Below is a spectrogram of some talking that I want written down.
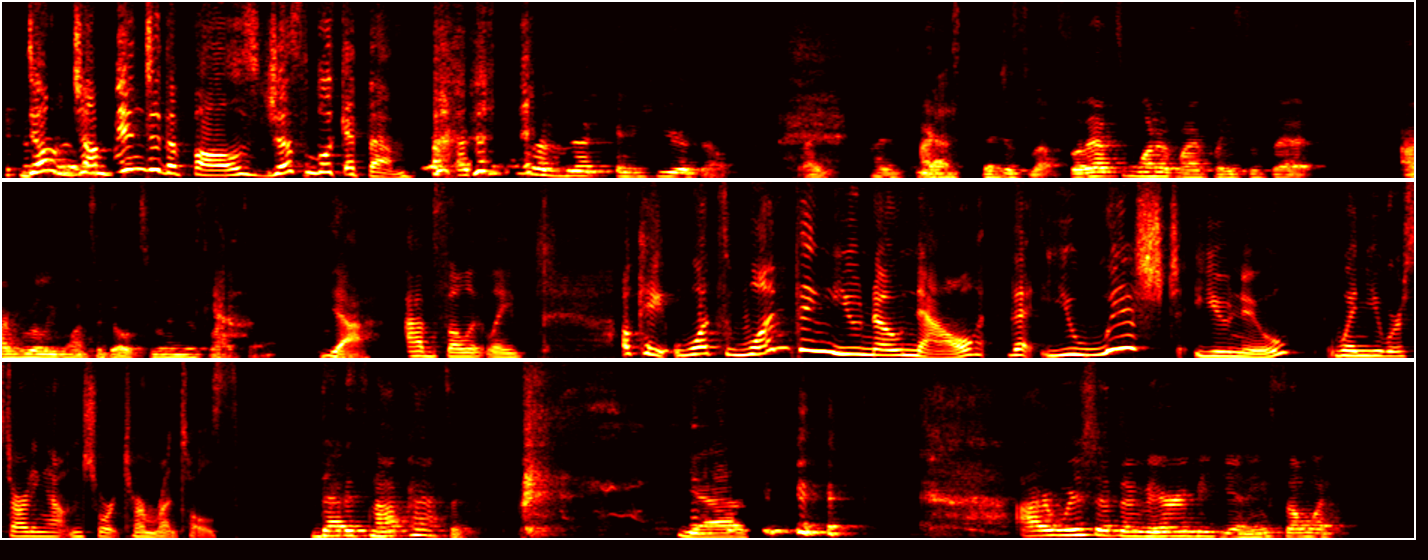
Don't jump into the falls, just look at them. I just want to look and hear them. Like I, Yes. I, I just love. So that's one of my places that I really want to go to in this lifetime. Yeah, absolutely. Okay. What's one thing you know now that you wished you knew when you were starting out in short term rentals? That it's not passive. Yes. I wish at the very beginning someone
